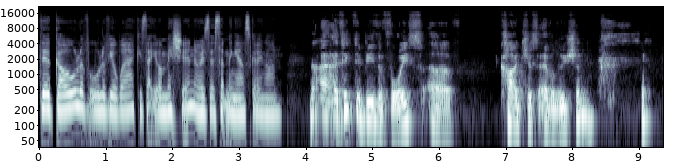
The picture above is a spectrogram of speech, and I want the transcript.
the goal of all of your work? Is that your mission, or is there something else going on? No, I think to be the voice of conscious evolution.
